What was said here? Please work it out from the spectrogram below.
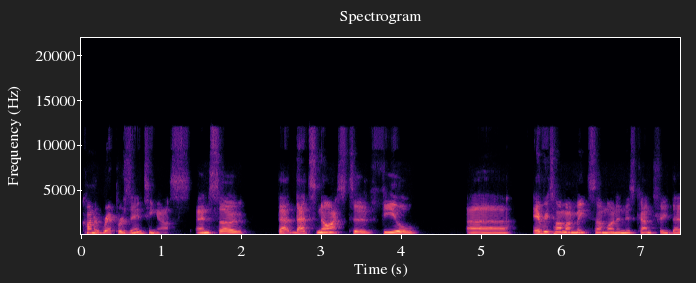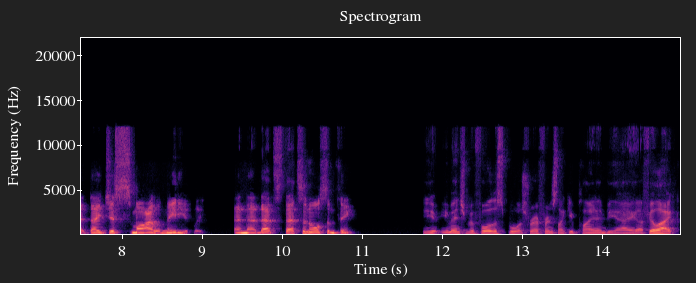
kind of representing us. And so that that's nice to feel uh, every time I meet someone in this country that they just smile immediately, and that that's that's an awesome thing. You, you mentioned before the sports reference, like you're playing NBA. I feel like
